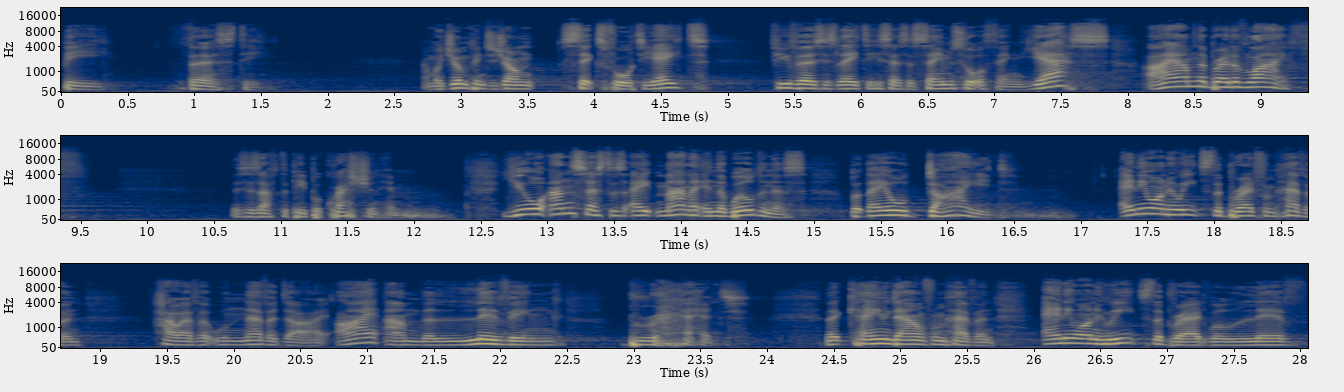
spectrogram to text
be thirsty. And we jump into John 6:48. A few verses later he says the same sort of thing. Yes, I am the bread of life. This is after people question him. Your ancestors ate manna in the wilderness, but they all died. Anyone who eats the bread from heaven, however, will never die. I am the living bread that came down from heaven. Anyone who eats the bread will live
